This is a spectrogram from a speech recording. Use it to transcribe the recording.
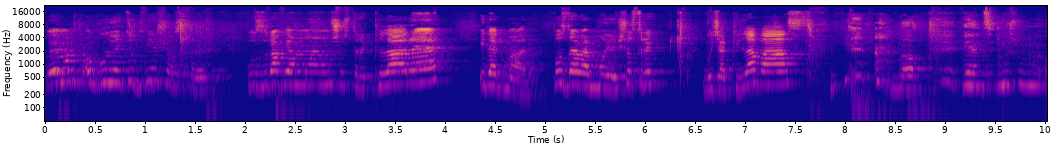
Bo ja mam ogólnie tu dwie siostry. Pozdrawiam moją siostrę Klarę i Dagmarę. Pozdrawiam moje siostry. Buziaki dla was. no, więc już mamy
